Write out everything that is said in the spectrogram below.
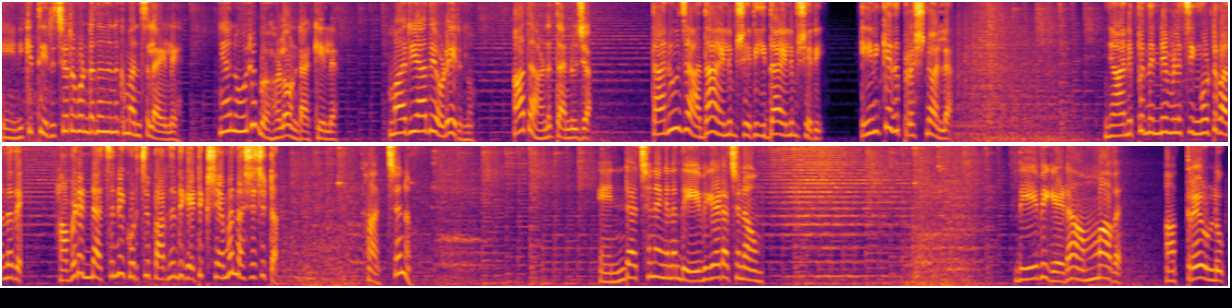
എനിക്ക് തിരിച്ചറിവുണ്ടെന്ന് നിനക്ക് മനസ്സിലായില്ലേ? ഞാൻ ഒരു ബഹളം ഉണ്ടാക്കിയില്ല. മര്യാദയോടെ ഇരുന്നു. അതാണ് തനുജ. തനുജ അതായാലും ശരി ഇതായാലും ശരി. എനിക്കത് പ്രശ്നമല്ല. ഞാനിപ്പോ നിന്നെ വിളിച്ച് ഇങ്ങോട്ട് വന്നതേ. അവിടെ എന്റെ അച്ഛനെ കുറിച്ച് പറഞ്ഞത് കേട്ട് ക്ഷമ നശിച്ചിട്ടാ. അച്ഛനോ? എന്റെ അച്ഛൻ എങ്ങനെ ദേവികയുടെ അച്ഛനാവും? ദേവികയുടെ അമ്മാവൻ. അത്രേ ഉള്ളൂ.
